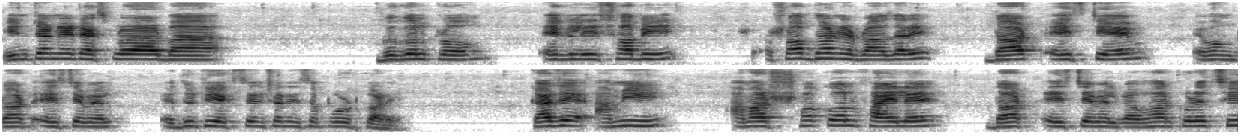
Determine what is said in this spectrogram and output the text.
ইন্টারনেট এক্সপ্লোরার বা গুগল ক্রোম এগুলি সবই সব ধরনের ব্রাউজারই ডট এইচটিএম এবং. ডট এইচটিএমএল এই দুটি এক্সটেনশনই সাপোর্ট করে। কাজে আমি আমার সকল ফাইলে ডট এইচটিএমএল ব্যবহার করেছি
